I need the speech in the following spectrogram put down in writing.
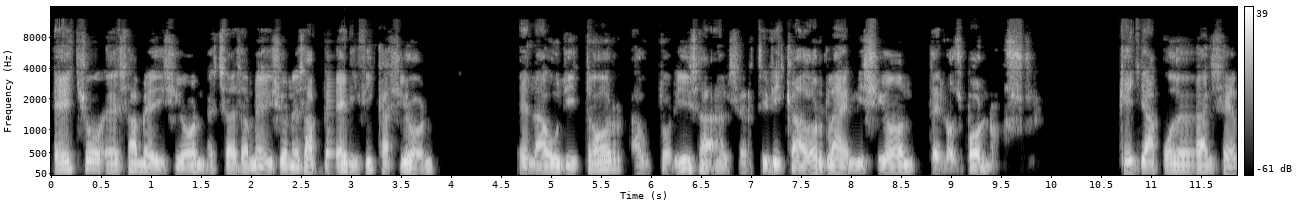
hecho esa medición, hecha esa medición, esa verificación, el auditor autoriza al certificador la emisión de los bonos, que ya podrán ser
